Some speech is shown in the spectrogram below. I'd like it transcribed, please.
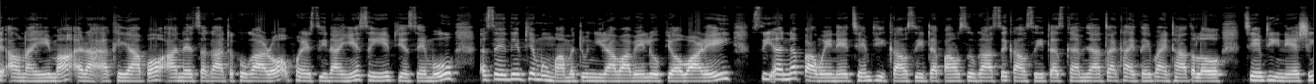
စ်အောင်နိုင်ရေးမှာအရာအခရာပေါ်အာနယ်စကတခုကတော့အဖွဲ့အစည်းတိုင်းရဲ့စည်ရေးပြင်ဆင်မှုအစဉ်အသင့်ဖြစ်မှုမှာမတူညီတာပါပဲလို့ပြောပါရယ် CNF ပါဝင်တဲ့ချင်းပြည်ကောင်စီတပ်ပေါင်းစုကစစ်ကောင်စီတပ်စခန်းများတိုက်ခိုက်သိမ်းပိုက်ထားသလိုချင်းပြည်နယ်ရှိ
